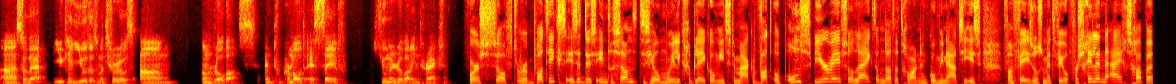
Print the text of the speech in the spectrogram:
uh, so that you can use those materials on, on robots and to promote a safe human robot interaction. Voor soft robotics is het dus interessant. Het is heel moeilijk gebleken om iets te maken wat op ons spierweefsel lijkt, omdat het gewoon een combinatie is van vezels met veel verschillende eigenschappen.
